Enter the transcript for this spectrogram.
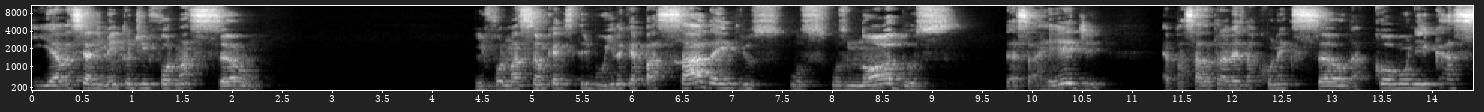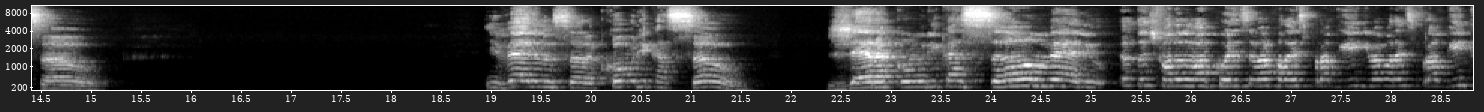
E elas se alimentam de informação. Informação que é distribuída, que é passada entre os, os, os nodos dessa rede, é passada através da conexão, da comunicação. E, velho, Luciana, comunicação gera comunicação, velho. Eu tô te falando uma coisa, você vai falar isso pra alguém, vai falar isso pra alguém.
